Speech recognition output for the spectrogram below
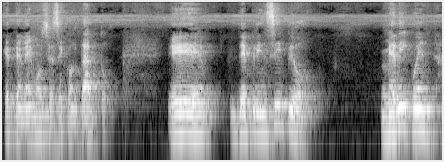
que tenemos ese contacto. Eh, de principio me di cuenta,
